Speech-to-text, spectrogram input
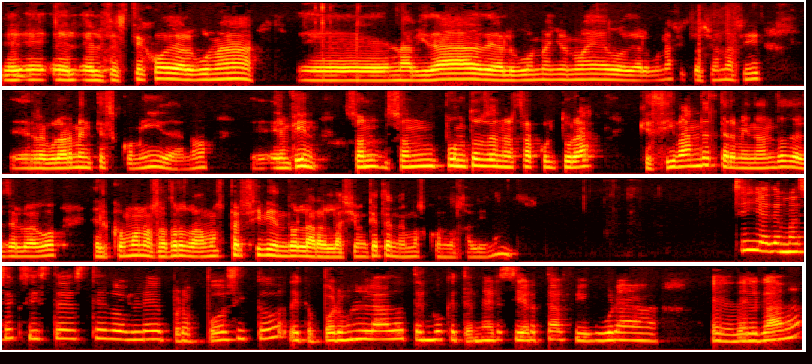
el, el, el festejo de alguna eh, Navidad, de algún año nuevo, de alguna situación así, eh, regularmente es comida, ¿no? Eh, en fin, son, son puntos de nuestra cultura que sí van determinando desde luego el cómo nosotros vamos percibiendo la relación que tenemos con los alimentos. Sí, y además existe este doble propósito de que por un lado tengo que tener cierta figura eh, delgada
